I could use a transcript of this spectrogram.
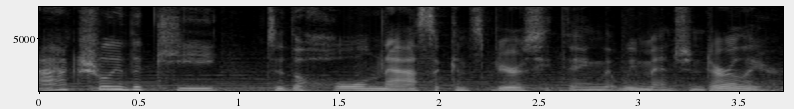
actually the key to the whole NASA conspiracy thing that we mentioned earlier.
